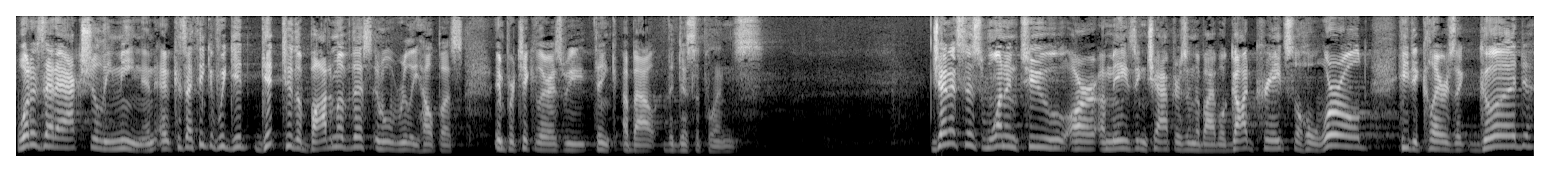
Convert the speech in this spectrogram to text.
What does that actually mean? And uh, because I think if we get, get to the bottom of this, it will really help us, in particular as we think about the disciplines. Genesis 1 and 2 are amazing chapters in the Bible. God creates the whole world, He declares it good.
